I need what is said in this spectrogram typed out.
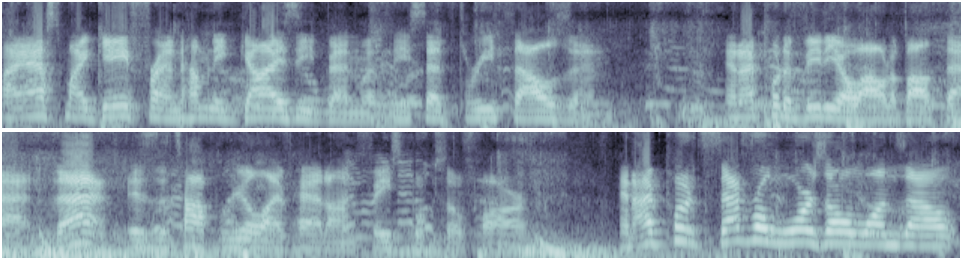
I asked my gay friend how many guys he'd been with, and he said 3,000. And I put a video out about that. That is the top reel I've had on Facebook so far. And I put several Warzone ones out.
